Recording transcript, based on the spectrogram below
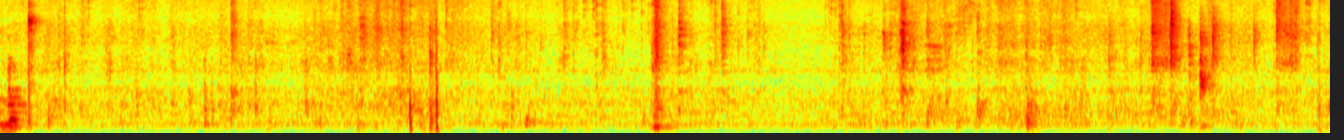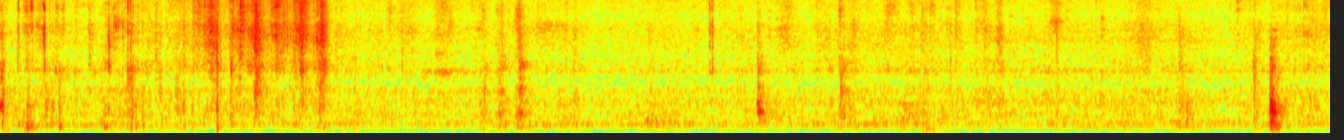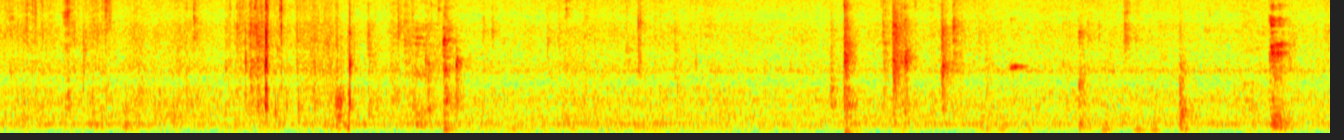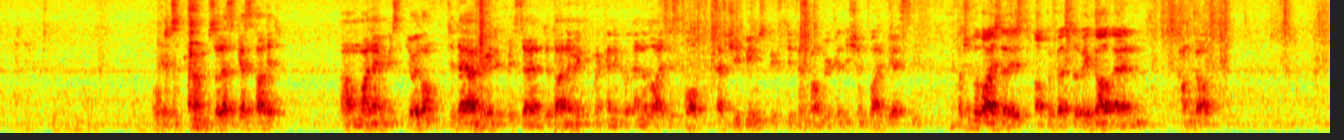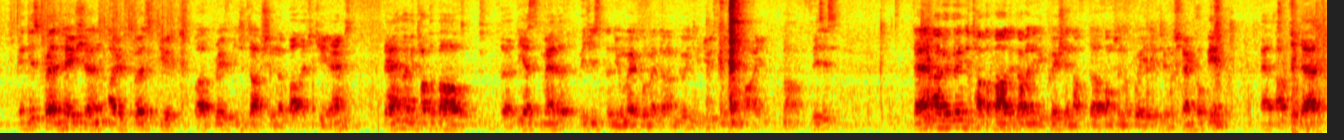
Mm-hmm. So let's get started. Um, my name is Yoi Long. Today I'm going to present the dynamic mechanical analysis of FG beams with different boundary conditions by DSC. My supervisor is uh, Professor Vega and Kangao. In this presentation, I will first give a brief introduction about FGMs. Then I will talk about the DSC method, which is the numerical method I'm going to use in my uh, thesis. Then I will going to talk about the governing equation of the functional gradient Timoshenko beam. And after that,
